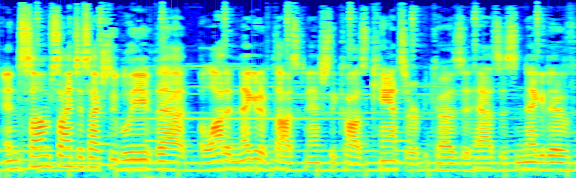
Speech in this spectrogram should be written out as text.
And some scientists actually believe that a lot of negative thoughts can actually cause cancer because it has this negative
